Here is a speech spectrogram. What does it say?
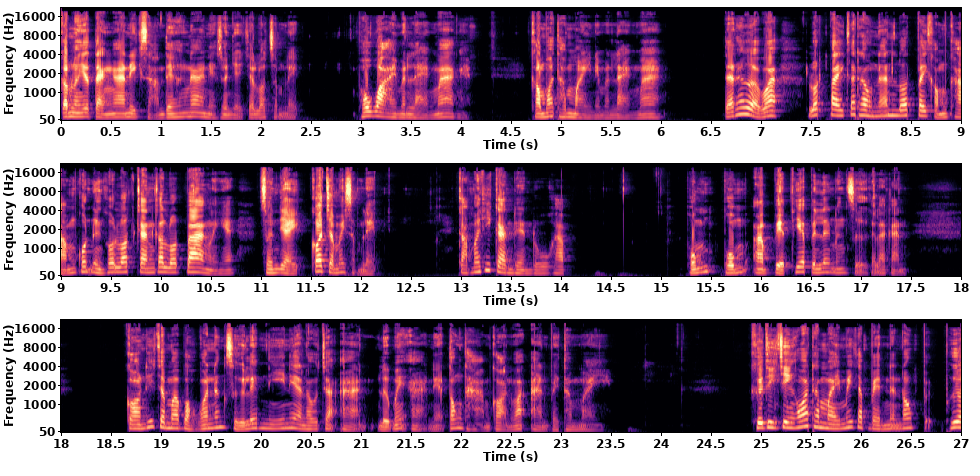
กำลังจะแต่งงานอีก 3 เดือนข้างหน้าเนี่ยส่วนใหญ่จะลดสำเร็จ เพราะวายมันแรงมากไงคำว่าทำไมเนี่ยมันแรงมาก แต่ถ้าเกิดว่าลดไปก็เท่านั้นลดไปขำๆคนอื่นเขาลดกันก็ลดบ้างอะไรเงี้ยส่วนใหญ่ก็จะไม่สำเร็จ กลับมาที่การเรียนรู้ครับ ผมผมเปรียบเทียบเป็นเรื่องหนังสือกันแล้วกัน ก่อนที่จะมาบอกว่าหนังสือเล่มนี้เนี่ยเราจะอ่านหรือไม่อ่านเนี่ยต้องถามก่อนว่าอ่านไปทำไม คือจริงๆว่าทำไมไม่จำเป็นต้องเพื่อ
